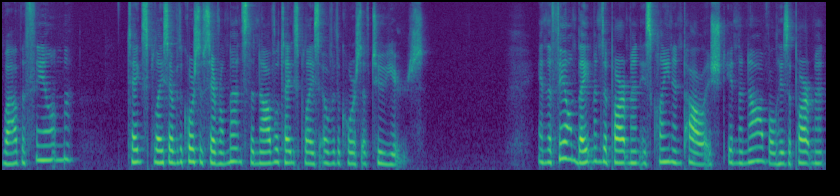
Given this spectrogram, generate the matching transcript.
While the film takes place over the course of several months, the novel takes place over the course of two years. In the film, Bateman's apartment is clean and polished. In the novel, his apartment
